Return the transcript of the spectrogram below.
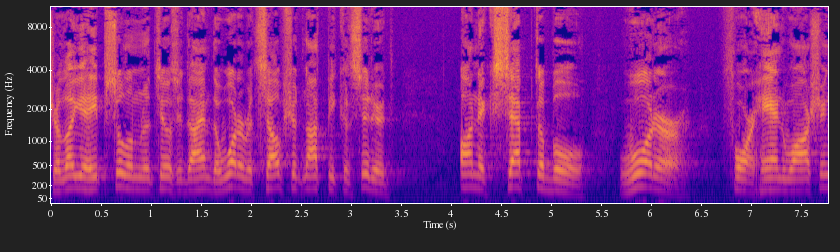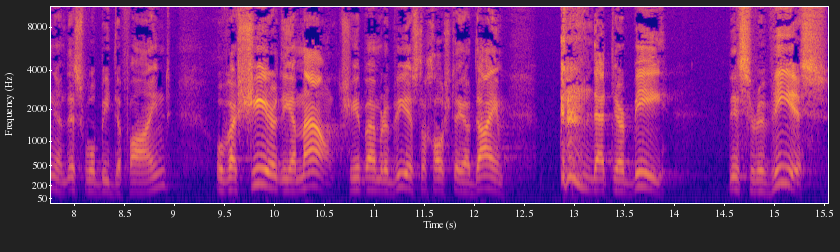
The water itself should not be considered unacceptable water for hand washing, and this will be defined. Uvashir, the amount, that there be this revius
